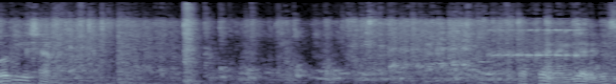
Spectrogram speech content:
ربيع شامي حطينا نقاري بس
